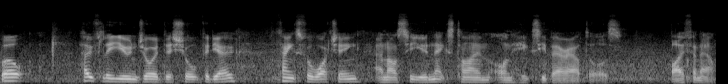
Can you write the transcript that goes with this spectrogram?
Well, hopefully you enjoyed this short video. Thanks for watching and I'll see you next time on Higgsy Bear Outdoors. Bye for now.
